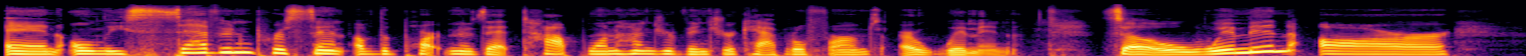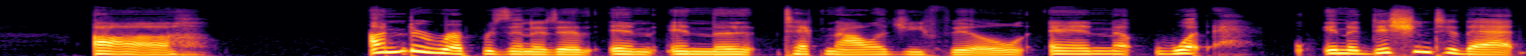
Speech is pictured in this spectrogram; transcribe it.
and only 7% of the partners at top 100 venture capital firms are women. So women are uh, underrepresented in, in the technology field. And what, in addition to that,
